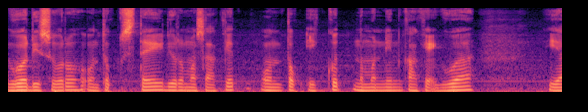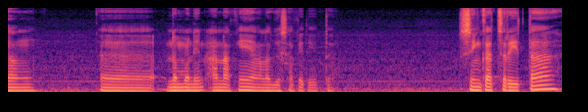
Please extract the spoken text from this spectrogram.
gue disuruh untuk stay di rumah sakit untuk ikut nemenin kakek gue yang eh, nemenin anaknya yang lagi sakit itu. Singkat cerita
